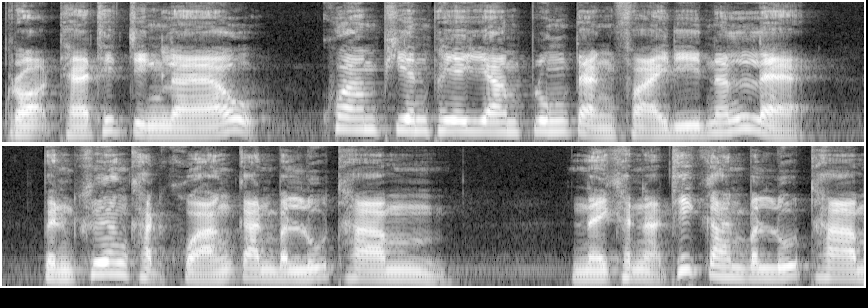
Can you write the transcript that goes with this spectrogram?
เพราะแท้ที่จริงแล้ว ความเพียรพยายามปรุงแต่งฝ่ายดีนั้นแหละ เป็นเครื่องขัดขวางการบรรลุธรรม ในขณะที่การบรรลุธรรม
